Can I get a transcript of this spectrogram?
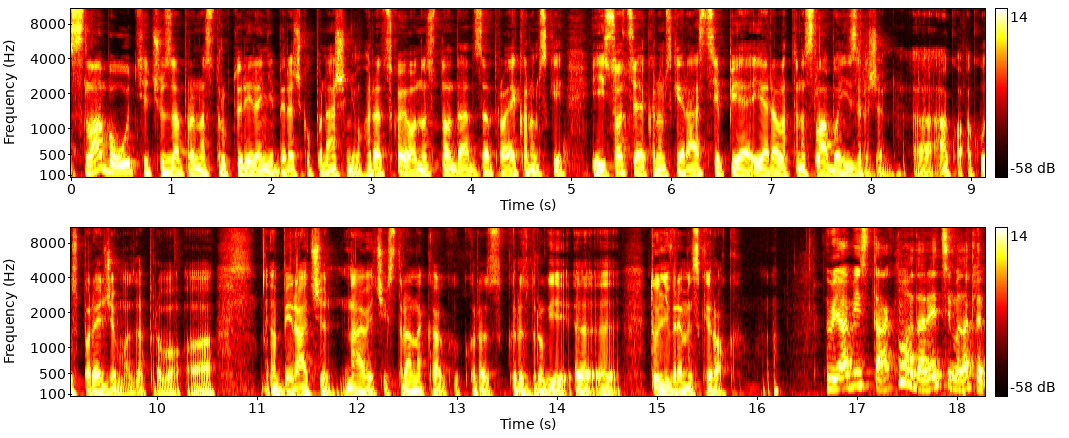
slabo utječu zapravo na strukturiranje biračkog ponašanja u Hrvatskoj, odnosno da zapravo ekonomski i socioekonomski rascijep je, je relativno slabo izražen e, ako, ako uspoređujemo zapravo birače najvećih stranaka kroz, kroz drugi dolji vremenski rok. Ja bih istaknula da recimo, dakle,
